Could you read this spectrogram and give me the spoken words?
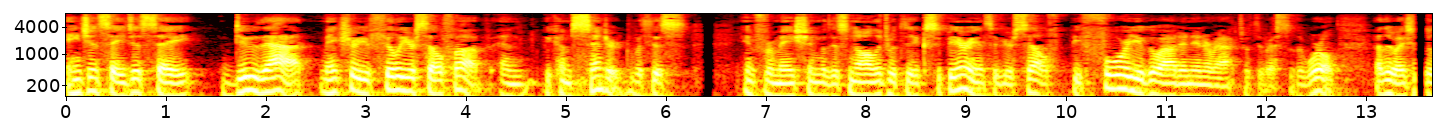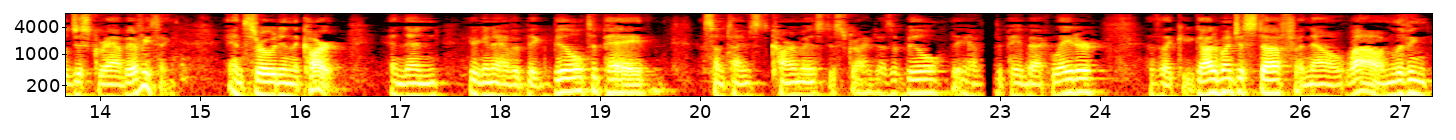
ancient sages say, do that, make sure you fill yourself up and become centered with this information, with this knowledge, with the experience of yourself before you go out and interact with the rest of the world. Otherwise, you'll just grab everything and throw it in the cart. And then you're going to have a big bill to pay. Sometimes karma is described as a bill that you have to pay back later. It's like you got a bunch of stuff, and now, wow, I'm living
